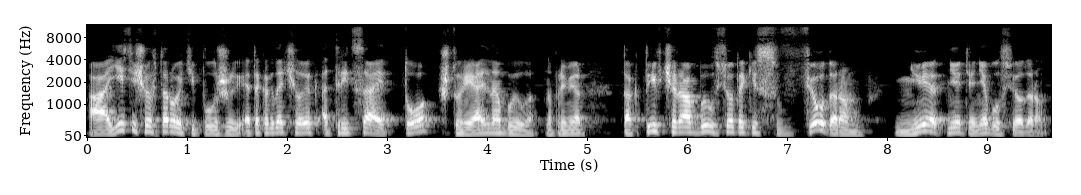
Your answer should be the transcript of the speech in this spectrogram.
А есть еще и второй тип лжи. Это когда человек отрицает то, что реально было. Например, так ты вчера был все-таки с Федором. Нет, нет, я не был с Федором.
